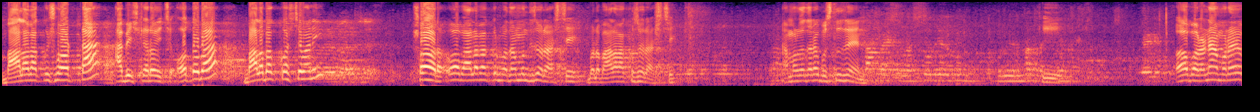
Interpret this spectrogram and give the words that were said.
বালা বাক্য শহরটা আবিষ্কার হয়েছে, অথবা বালা বাক্য আসছে মানে? শহর। ও, বালা বাক্যর প্রধানমন্ত্রী চলে আসছে। বলো, বালা বাক্য চলে আসছে। আমার কথাটা বুঝতেছেন? ও, বলো না, মনে হয়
